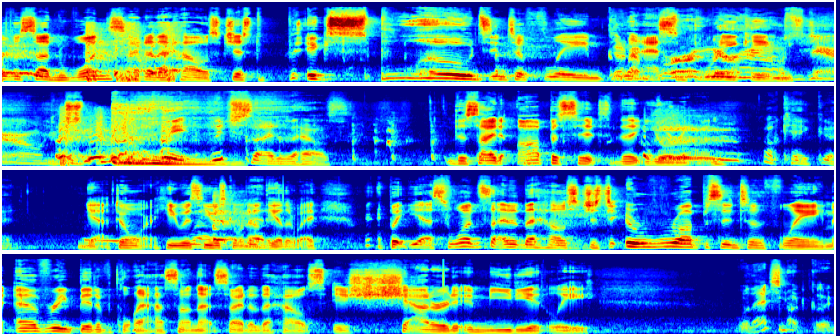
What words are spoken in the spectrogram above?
of a sudden, one side of the house just b- explodes into flame, glass breaking. Wait, which side of the house? The side opposite that you're on. Okay, good. Yeah, don't worry. He was he was going out the other way. But yes, one side of the house just erupts into flame. Every bit of glass on that side of the house is shattered immediately. Well, that's not good.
